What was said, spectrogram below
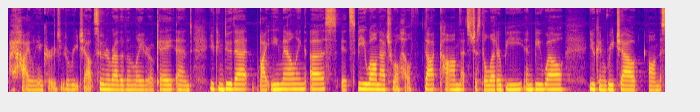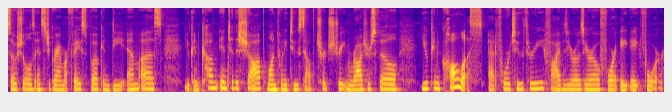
I, highly encourage you to reach out sooner rather than later, okay? And you can do that by emailing us. It's bwellnaturalhealth.com. That's just the letter B and be well. You can reach out on the socials, Instagram or Facebook, and DM us. You can come into the shop, 122 South Church Street in Rogersville you can call us at 423 500 4884.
